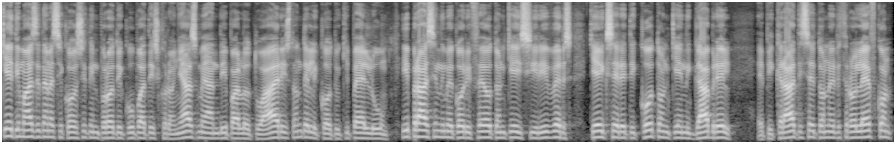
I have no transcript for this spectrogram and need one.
και ετοιμάζεται να σηκώσει την πρώτη κούπα της χρονιάς με αντίπαλο του Άρη στον τελικό του κυπέλου. Η πράσινη με κορυφαίο τον Casey Rivers και εξαιρετικό τον Kenny Gabriel επικράτησε τον Ερυθρολεύκον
